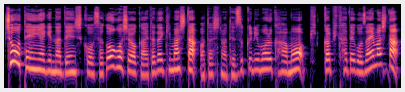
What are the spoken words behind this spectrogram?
超点上げな電子工作をご紹介いただきました。私の手作りモルカーもピッカピカでございました。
